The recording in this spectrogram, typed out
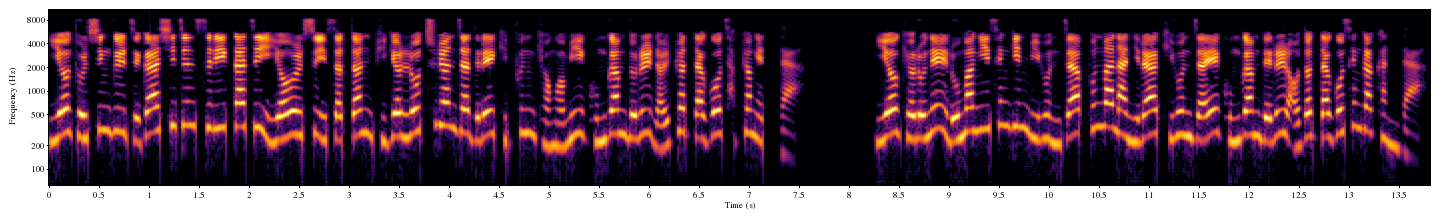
이어 돌싱글즈가 시즌3까지 이어올 수 있었던 비결로 출연자들의 깊은 경험이 공감도를 넓혔다고 자평했다. 이어 결혼에 로망이 생긴 미혼자 뿐만 아니라 기혼자의 공감대를 얻었다고 생각한다.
